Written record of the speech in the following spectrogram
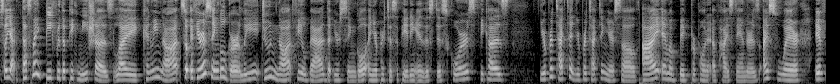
So yeah, that's my beef with the Pygmishas. Like, can we not? So if you're a single girly, do not feel bad that you're single and you're participating in this discourse because You're protected. You're protecting yourself. I am a big proponent of high standards. I swear, if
